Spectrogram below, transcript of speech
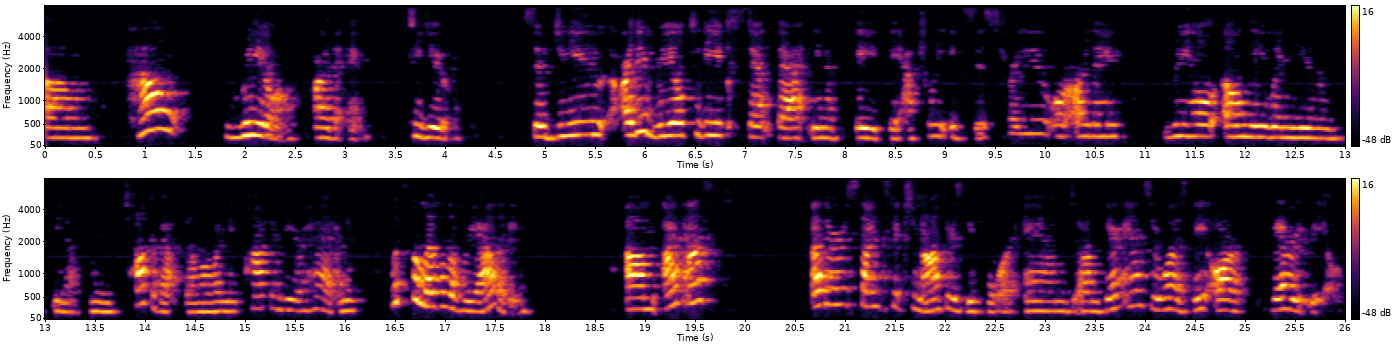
um, how real are they to you? So do you are they real to the extent that you know they, they actually exist for you or are they real only when you you know when you talk about them or when they pop into your head? I mean, what's the level of reality? Um, I've asked other science fiction authors before, and um, their answer was they are very real.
